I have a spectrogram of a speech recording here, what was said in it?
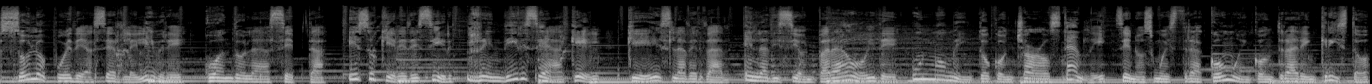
solo puede hacerle libre cuando la acepta. Eso quiere decir rendirse a aquel que es la verdad. En la edición para hoy de Un Momento con Charles Stanley se nos muestra cómo encontrar en Cristo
